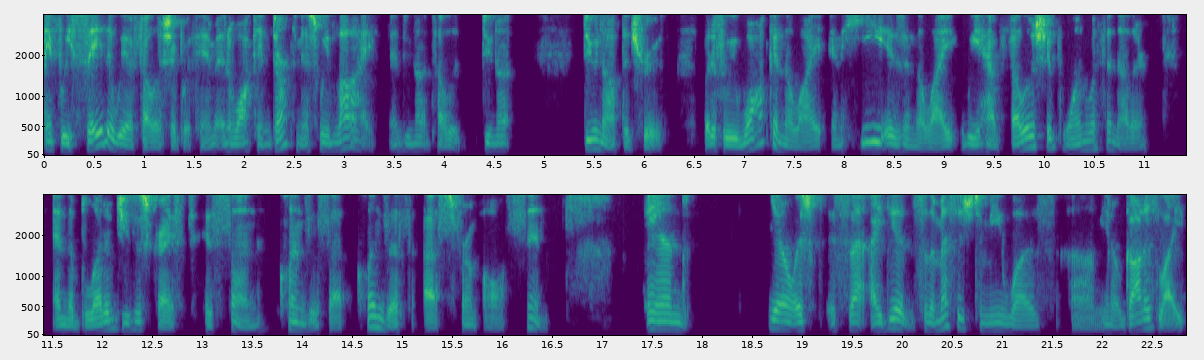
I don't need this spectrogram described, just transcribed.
if we say that we have fellowship with him and walk in darkness, we lie and do not tell it, do not do not the truth. But if we walk in the light and he is in the light, we have fellowship one with another, and the blood of Jesus Christ, his son, cleanses us, cleanseth us from all sin. And you know, it's it's that idea. So the message to me was, um, you know, God is light,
